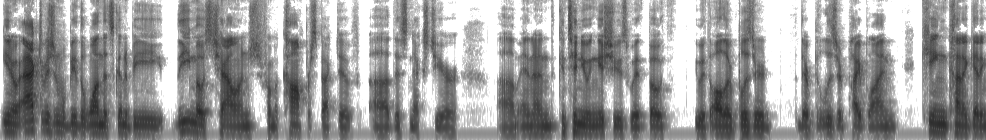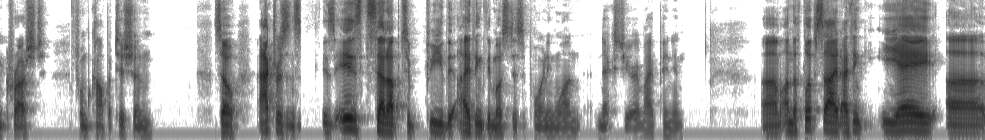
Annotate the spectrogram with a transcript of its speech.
you know Activision will be the one that's going to be the most challenged from a comp perspective uh, this next year um, and then continuing issues with both with all their Blizzard their Blizzard pipeline, King kind of getting crushed from competition. So Activision is is set up to be the I think the most disappointing one next year, in my opinion. Um, on the flip side, I think EA uh,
